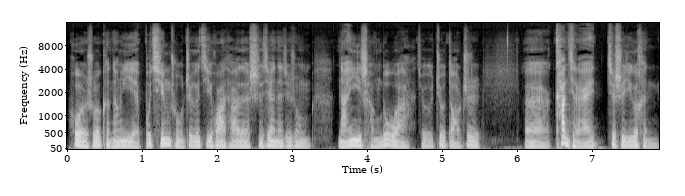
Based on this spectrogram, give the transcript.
或者说可能也不清楚这个计划它的实现的这种难易程度啊，就就导致。呃，看起来就是一个很、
